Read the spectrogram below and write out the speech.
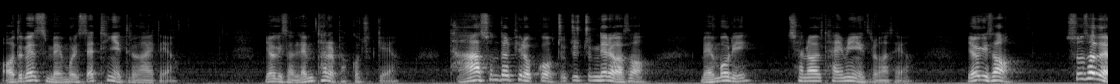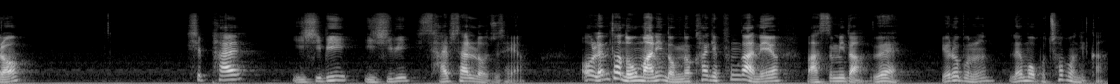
어드밴스 메모리 세팅에 들어가야 돼요. 여기서 램타를 바꿔줄게요. 다 손댈 필요 없고 쭉쭉쭉 내려가서 메모리 채널 타이밍에 들어가세요 여기서 순서대로 18, 22, 22, 44를 넣어주세요. 어 램타 너무 많이 넉넉하게 푼 거 아니에요? 맞습니다. 왜? 여러분은 램오버 쳐보니까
